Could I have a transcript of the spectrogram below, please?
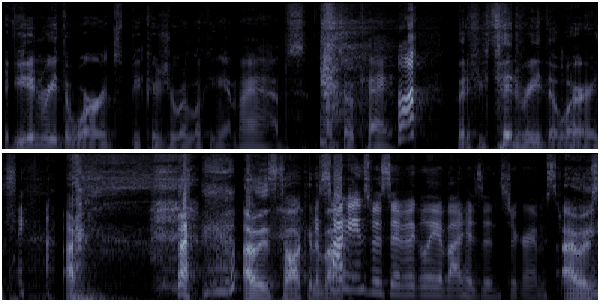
if you didn't read the words because you were looking at my abs, that's okay. but if you did read the words, I, I was talking He's about. talking specifically about his Instagram story. I was,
